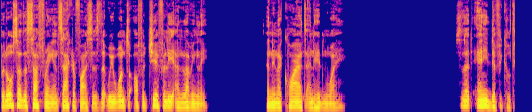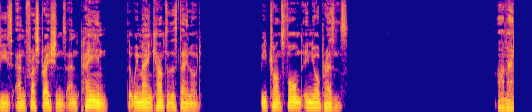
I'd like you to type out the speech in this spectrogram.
but also the suffering and sacrifices that we want to offer cheerfully and lovingly, and in a quiet and hidden way. So that any difficulties and frustrations and pain that we may encounter this day, Lord, be transformed in your presence. Amen.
